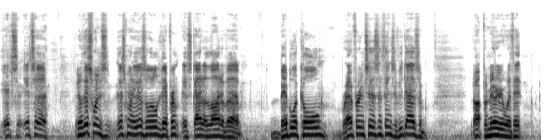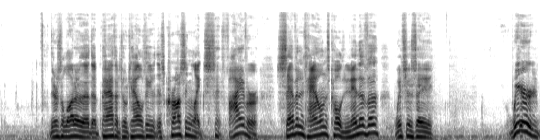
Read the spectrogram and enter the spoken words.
it's, it's a, you know, this one's, this one is a little different. It's got a lot of, uh, biblical references and things. If you guys are not familiar with it, there's a lot of the, the path of totality that's crossing like five or seven towns called Nineveh, which is a weird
